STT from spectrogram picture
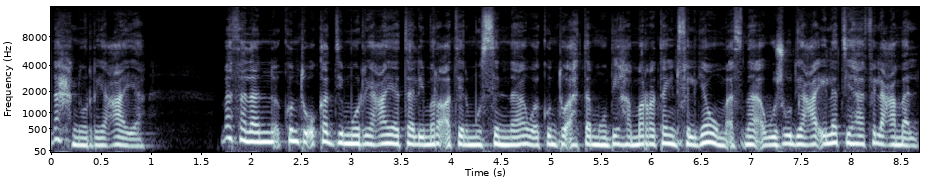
نحن الرعاية. مثلا كنت أقدم الرعاية لامرأة مسنة وكنت أهتم بها مرتين في اليوم أثناء وجود عائلتها في العمل.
